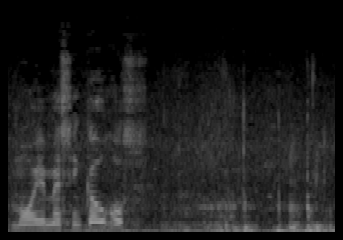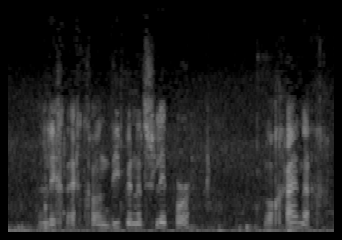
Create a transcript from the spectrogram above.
Mooie messing kogels. Ligt echt gewoon diep in het slip hoor. Wel geinig.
